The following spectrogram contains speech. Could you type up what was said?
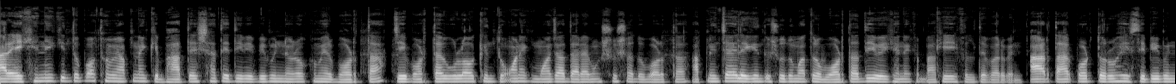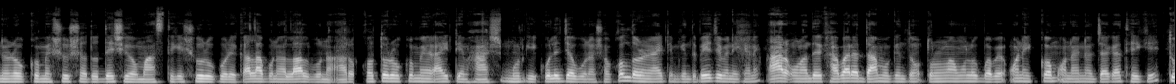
আর এখানে কিন্তু প্রথমে আপনাকে ভাতের সাথে দিবে বিভিন্ন রকমের ভর্তা। যে ভর্তাগুলো কিন্তু অনেক মজাদার এবং সুস্বাদু ভর্তা। আপনি চাইলে কিন্তু শুধুমাত্র ভর্তা দিয়ে এখানে খেয়ে ফেলতে পারবেন। আর তারপর তো রয়েছে বিভিন্ন রকমের সুস্বাদু দেশীয় মাছ থেকে শুরু করে কালা বোনা লাল বোনা আরও কত রকমের আইটেম হাঁস, মুরগি, কলিজা বোনা, সকল ধরনের আইটেম কিন্তু পেয়ে যাবেন এখানে। আর ওনাদের খাবারের দামও কিন্তু তুলনামূলকভাবে অনেক কম অন্যান্য জায়গা থেকে। তো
